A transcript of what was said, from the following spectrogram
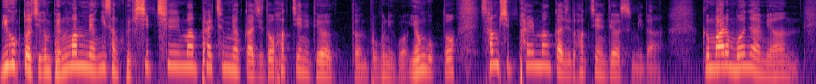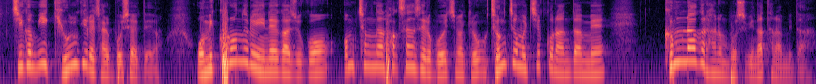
미국도 지금 100만 명 이상 117만 8천 명까지도 확진이 되었던 부분이고 영국도 38만까지도 확진이 되었습니다. 그 말은 뭐냐면 지금 이 기울기를 잘 보셔야 돼요. 오미크론으로 인해 가지고 엄청난 확산세를 보였지만 결국 정점을 찍고 난 다음에 급락을 하는 모습이 나타납니다.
